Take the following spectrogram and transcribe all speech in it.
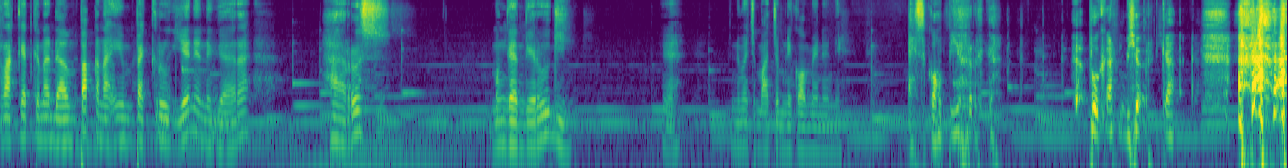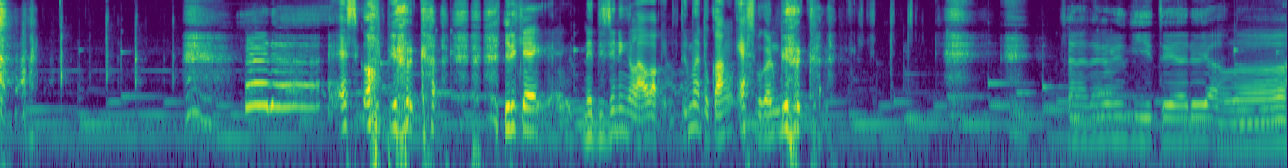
rakyat kena dampak kena impact kerugian ya negara harus mengganti rugi. Ya ini macam-macam nih komen ini. Es kopi Biorka bukan Biorka ada es kopi Biorka jadi kayak netizen ini ngelawak itu mah tukang es bukan Biorka salah salah gitu ya aduh ya Allah.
